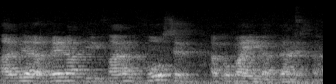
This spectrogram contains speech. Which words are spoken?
are we afraid of the foreign forces occupying Afghanistan?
